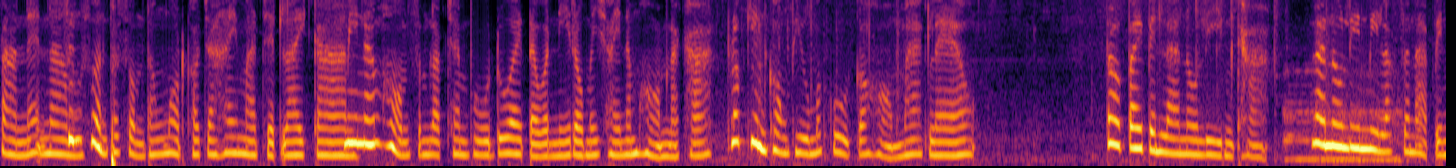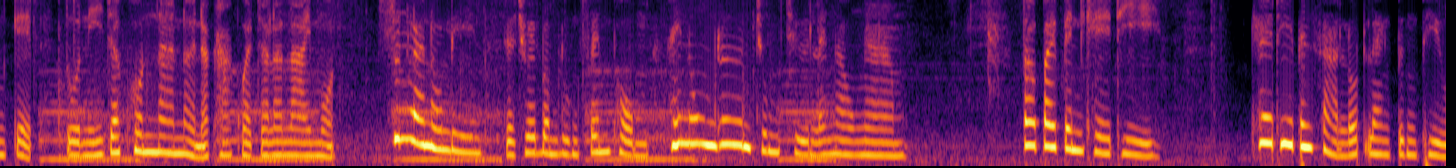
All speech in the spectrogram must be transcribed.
สารแนะนำซึ่งส่วนผสมทั้งหมดเขาจะให้มา 7 รายการ มีน้ำหอมสำหรับแชมพูด้วย แต่วันนี้เราไม่ใช้น้ำหอมนะคะ เพราะกลิ่นของผิวมะกรูดก็หอมมากแล้ว ต่อไปเป็นลาโนลีนค่ะ ลาโนลีนมีลักษณะเป็นเกล็ด ตัวนี้จะคนนานหน่อยนะคะ กว่าจะละลายหมด ซึ่งลาโนลีนจะช่วยบำรุงเส้นผม ให้นุ่มรื่นชุ่มชื้นและเงางาม ต่อไปเป็นเคที เคทีเป็นสารลดแรงตึงผิว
